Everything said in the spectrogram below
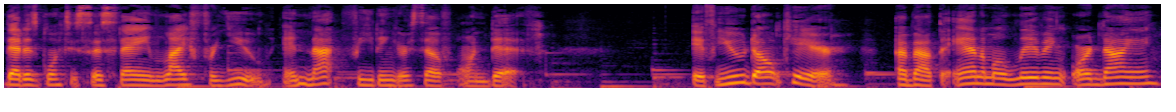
that is going to sustain life for you and not feeding yourself on death. If you don't care about the animal living or dying,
